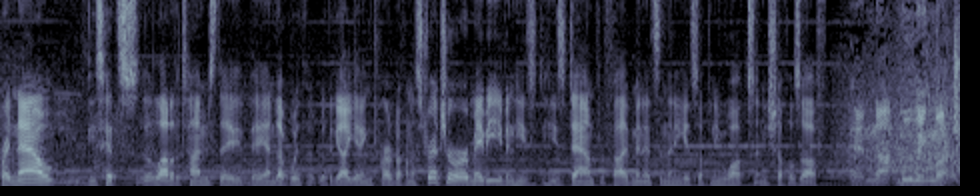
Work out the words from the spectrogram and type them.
Right now, these hits, a lot of the times they, they end up with with the guy getting carted off on a stretcher, or maybe even he's he's down for five minutes and then he gets up and he walks and he shuffles off. and not moving much.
